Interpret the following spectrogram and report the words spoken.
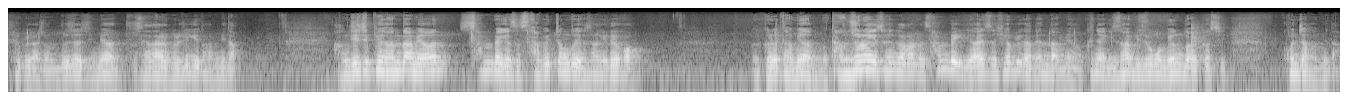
협의가 좀 늦어지면 두세 달 걸리기도 합니다. 강제 집행한다면 300에서 400 정도 예상이 되고 그- 그렇다면 뭐 단순하게 생각하면 300 이하에서 협의가 된다면 그냥 이사비 주고 명도할 것이 권장합니다.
